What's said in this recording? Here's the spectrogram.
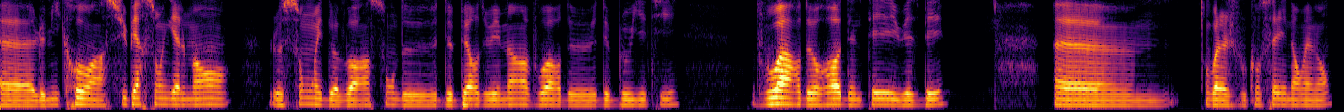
Euh, le micro a un super son également. Le son, il doit avoir un son de, de Beurre du M1, voire de, Blue Yeti, voire de Rode NT USB. Euh, voilà, je vous le conseille énormément.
